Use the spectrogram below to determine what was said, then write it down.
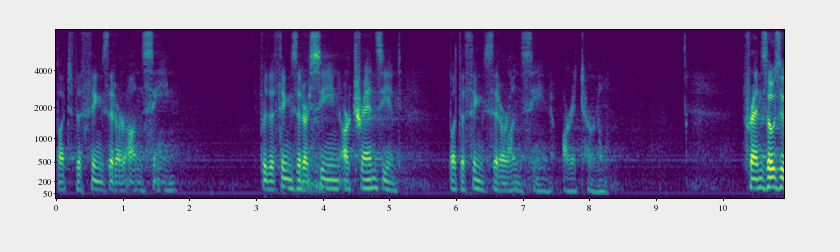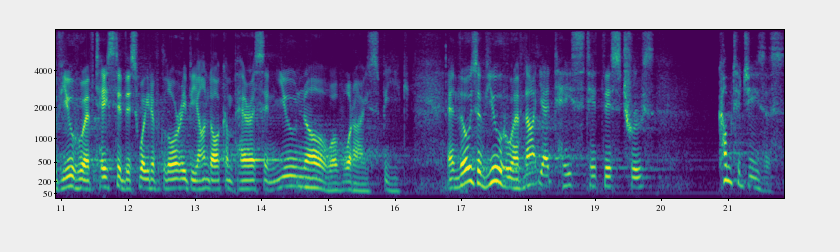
but the things that are unseen. For the things that are seen are transient, but the things that are unseen are eternal. Friends, those of you who have tasted this weight of glory beyond all comparison, you know of what I speak. And those of you who have not yet tasted this truth, come to Jesus,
